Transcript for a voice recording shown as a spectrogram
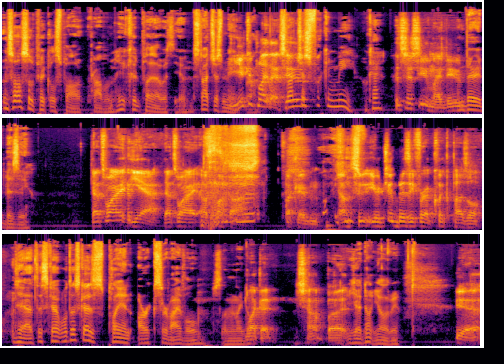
it's also Pickle's problem. He could play that with you. It's not just me. You can play that It's too. not just fucking me. Okay, it's just you, my dude. I'm very busy. That's why. Yeah, that's why. Oh, fuck off. Fucking, I'm too. You're too busy for a quick puzzle, Yeah, this guy. Well, this guy's playing Ark Survival. So I mean, like, like a chump butt. yeah, don't yell at me. Yeah,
